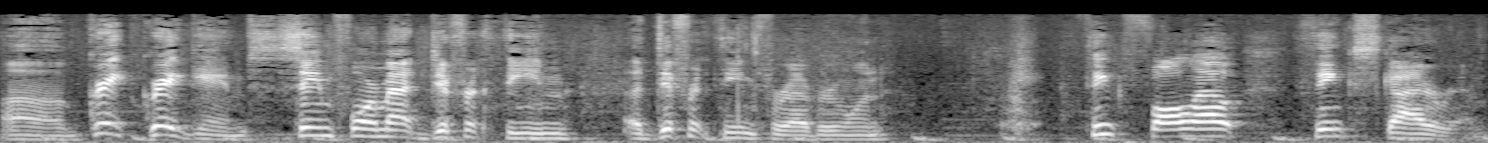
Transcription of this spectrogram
Um, great, great games. Same format, different theme, a different theme for everyone. Think Fallout, think Skyrim.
